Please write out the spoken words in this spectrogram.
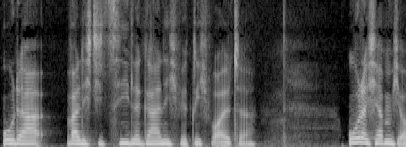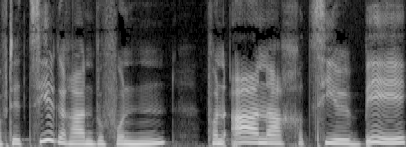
oder weil ich die Ziele gar nicht wirklich wollte. Oder ich habe mich auf der Zielgeraden befunden, von A nach Ziel B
